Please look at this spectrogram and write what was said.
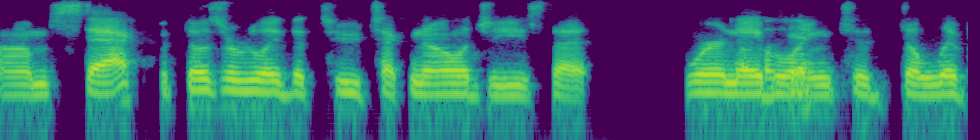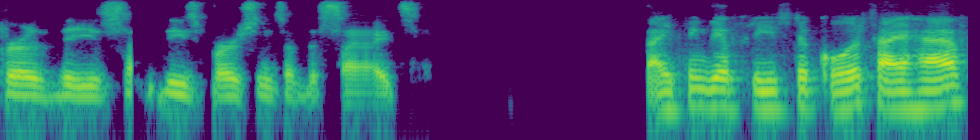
um, stack, but those are really the two technologies that we're enabling to deliver these these versions of the sites. I think we have reached the course. I have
